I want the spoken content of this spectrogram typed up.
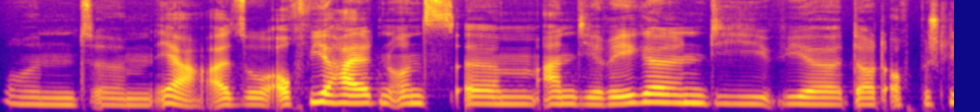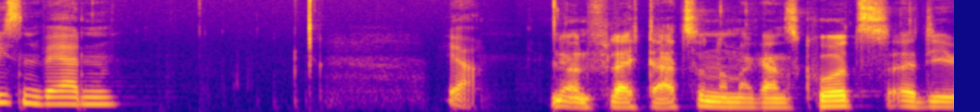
Und ja, also auch wir halten uns an die Regeln, die wir dort auch beschließen werden. Ja, und vielleicht dazu noch mal ganz kurz. Äh, die,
